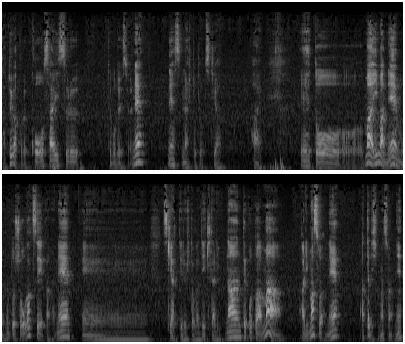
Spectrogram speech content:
あ、例えばこれ交際するってことですよね。ね、好きな人と付き合う。はい。えっ、ー、と、まあ今ね、もうほんと小学生からね、えー、付き合ってる人ができたり、なんてことはまあ、ありますわね。あったりしますわね。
